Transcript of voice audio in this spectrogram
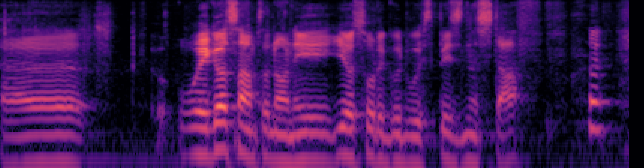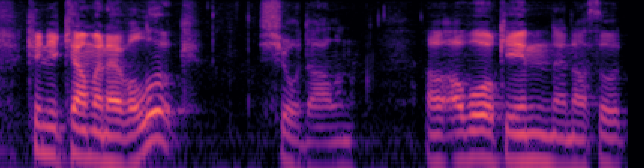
uh, we got something on here. You're sort of good with business stuff. Can you come and have a look?" Sure, darling. I, I walk in and I thought,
